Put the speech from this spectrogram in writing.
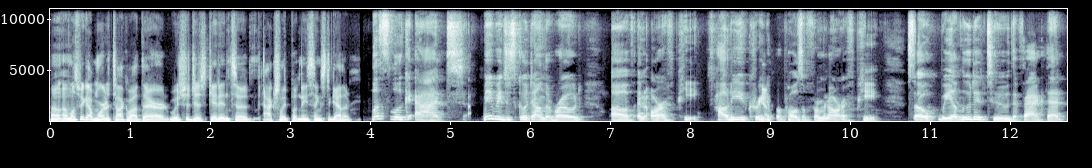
uh, unless we got more to talk about there, we should just get into actually putting these things together. Let's look at maybe just go down the road of an RFP. How do you create yeah. a proposal from an RFP? So we alluded to the fact that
